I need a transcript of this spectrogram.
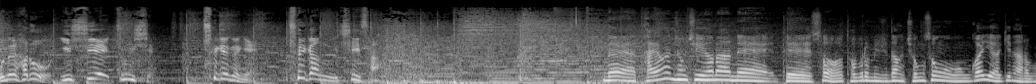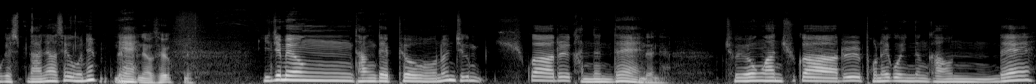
오늘 하루 이슈의 중심 최경영의 최강 시사. 네, 다양한 정치 현안에 대해서 더불어민주당 정성호 의원과 이야기 나눠보겠습니다. 안녕하세요, 의원님. 네, 예. 안녕하세요. 네. 이재명 당 대표는 지금 휴가를 갔는데 네네. 조용한 휴가를 보내고 있는 가운데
